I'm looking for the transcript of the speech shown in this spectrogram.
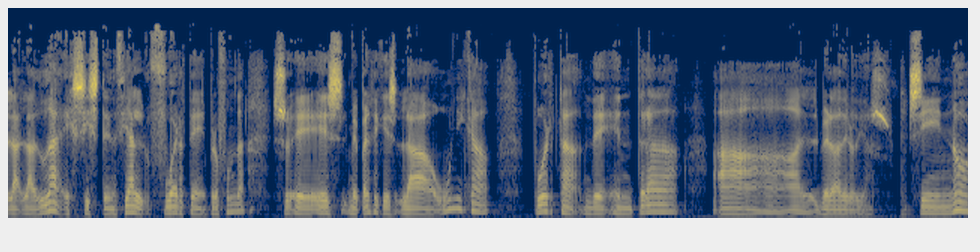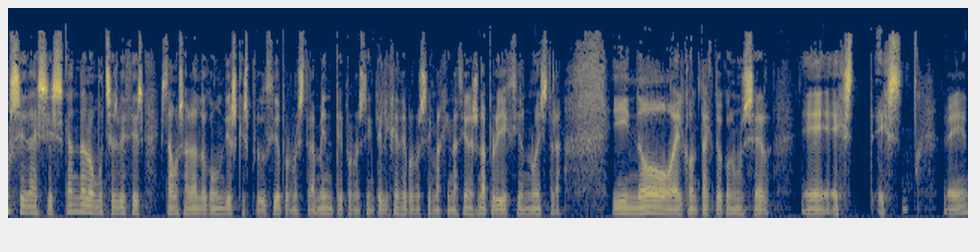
la, duda existencial fuerte, profunda, eh, es, me parece que es la única puerta de entrada al verdadero Dios. Si no se da ese escándalo, muchas veces estamos hablando con un Dios que es producido por nuestra mente, por nuestra inteligencia, por nuestra imaginación, es una proyección nuestra. Y no el contacto con un ser eh, eh,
